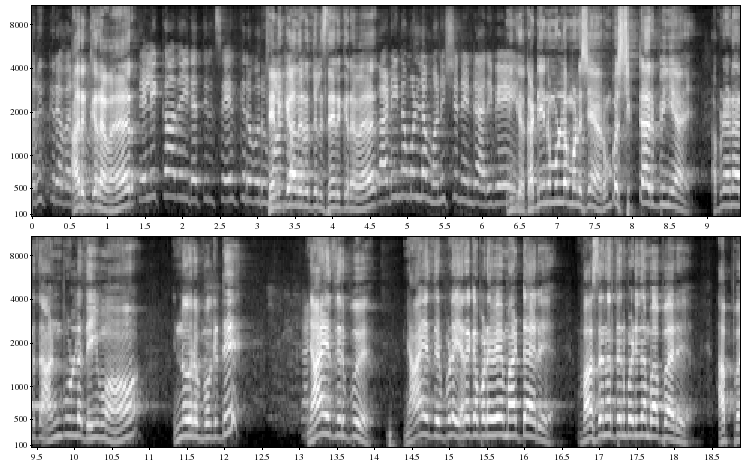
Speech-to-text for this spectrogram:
அறுக்கிறவர் அறுக்கிறவர். தெளிக்காத இடத்தில் சேர்க்கிறவரும் தெளிக்காத இடத்துல சேர்க்கிறவர். கடினமுள்ள மனுஷன் என்று அறிவே நீங்க கடினமுள்ள மனுஷன் ரொம்ப ஸ்ட்ரிக்டா இருப்பீங்க. அப்படின்னு என்ன அர்த்தம்? அன்புள்ள தெய்வம் இன்னொரு பக்கத்து நியாய தீர்ப்பு நியாய தீர்ப்புல இறக்கப்படவே மாட்டாரு. வசனத்தின்படி தான் பார்ப்பாரு. அப்ப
